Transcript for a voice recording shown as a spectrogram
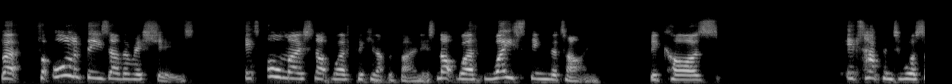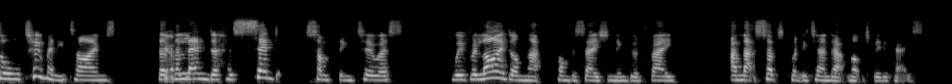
but for all of these other issues it's almost not worth picking up the phone it's not worth wasting the time because it's happened to us all too many times that Yeah. the lender has said something to us we've relied on that conversation in good faith and that subsequently turned out not to be the case.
